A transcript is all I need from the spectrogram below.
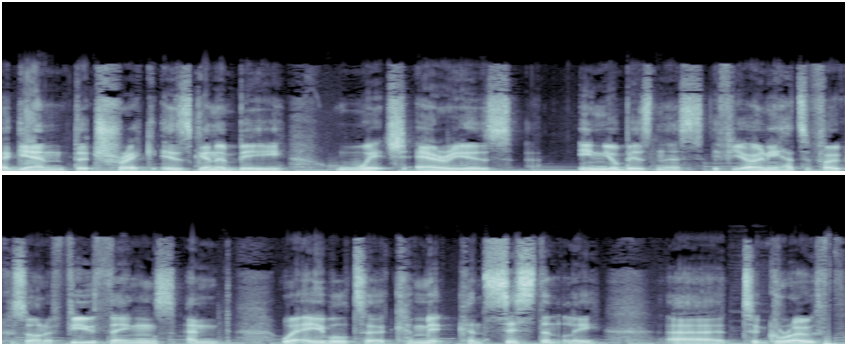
again, the trick is going to be which areas in your business, if you only had to focus on a few things and were able to commit consistently uh, to growth,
